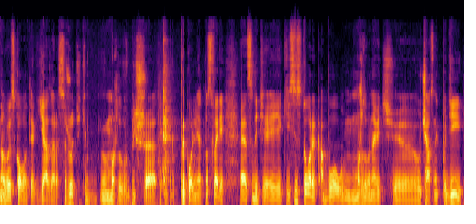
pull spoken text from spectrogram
обов'язково, як я зараз сижу, тільки можливо в більш такій прикольній атмосфері, сидить якийсь історик або можливо навіть учасник подій,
